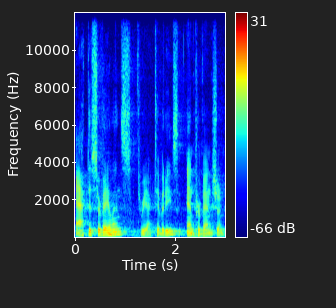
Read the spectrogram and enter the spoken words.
active surveillance, three activities, and prevention.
